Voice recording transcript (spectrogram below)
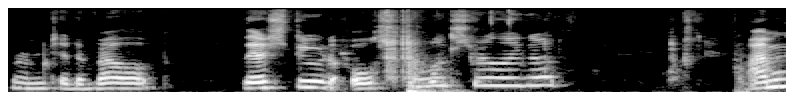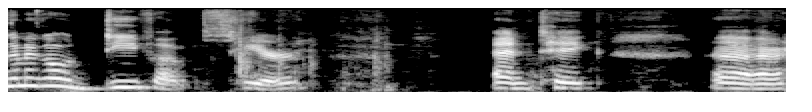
room to develop. This dude also looks really good. I'm gonna go defense here and take uh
